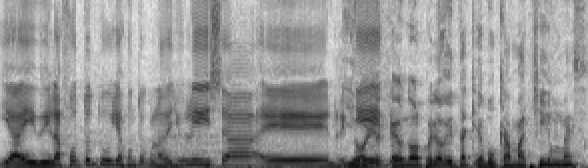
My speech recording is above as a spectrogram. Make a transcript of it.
Y ahí vi la foto tuya junto con la de Yulisa, eh, Y hoy es uno de los periodistas que busca más chismes,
